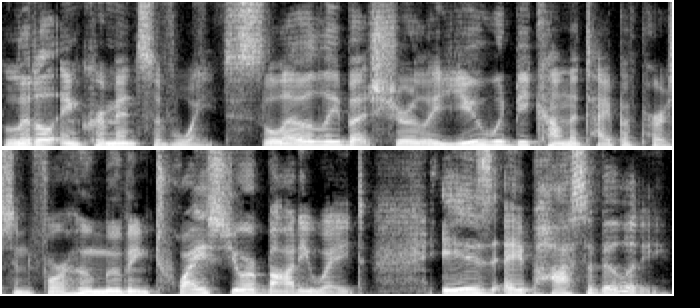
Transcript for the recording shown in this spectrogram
little increments of weight. Slowly but surely you would become the type of person for whom moving twice your body weight is a possibility.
